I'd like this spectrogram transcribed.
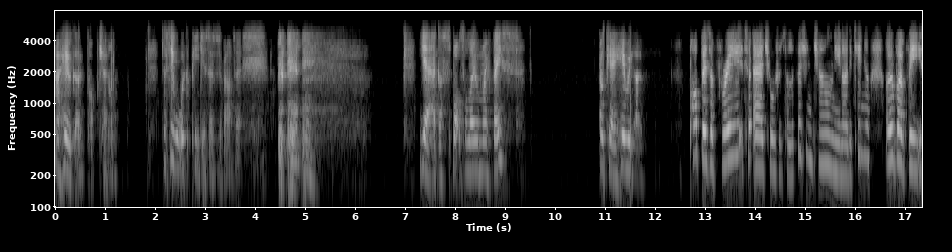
Ah, here we go. Pop channel. Let's see what Wikipedia says about it. Yeah, I got spots all over my face. Okay, here we go. Pop is a free-to-air children's television channel in the United Kingdom owned by the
